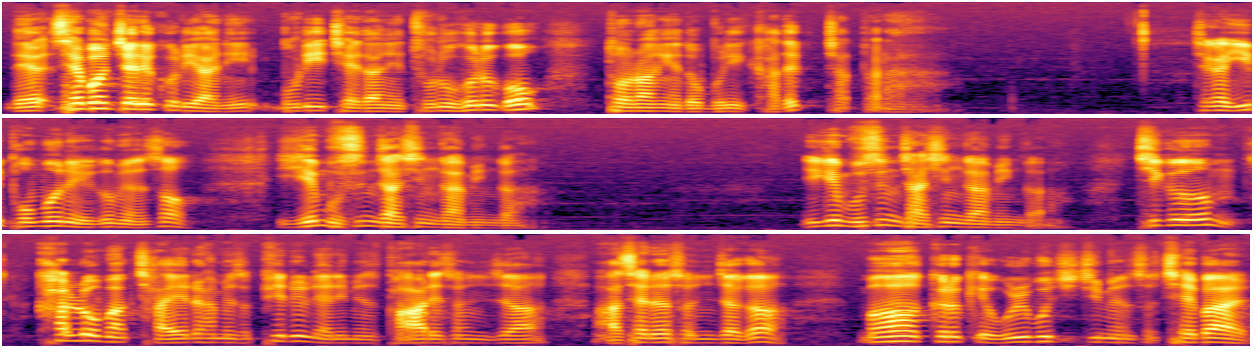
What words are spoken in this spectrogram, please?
네, 세 번째를 그리하니 물이 제단에 두루 흐르고 도랑에도 물이 가득 찼더라. 제가 이 본문을 읽으면서 이게 무슨 자신감인가? 이게 무슨 자신감인가? 지금 칼로 막 자해를 하면서 피를 내리면서 바알의 선지자 아세라 선지자가 막 그렇게 울부짖으면서 제발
